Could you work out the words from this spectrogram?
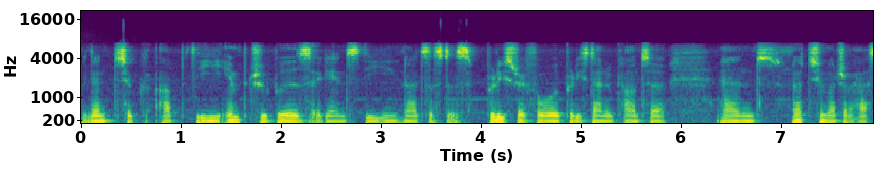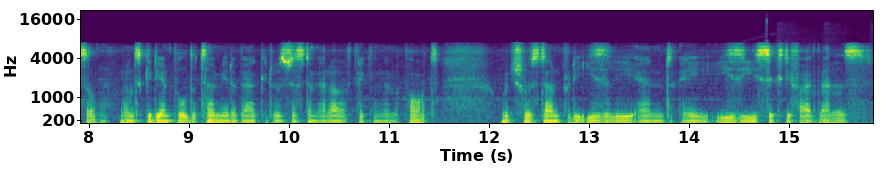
We then took up the Imp Troopers against the Night Sisters. Pretty straightforward, pretty standard counter, and not too much of a hassle. Once Gideon pulled the turn meter back, it was just a matter of picking them apart, which was done pretty easily, and a easy 65 banners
